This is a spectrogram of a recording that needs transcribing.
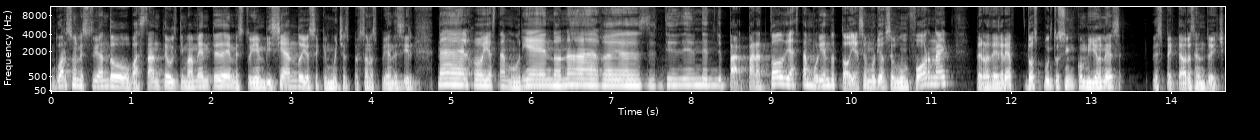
Warzone estoy estudiando bastante últimamente, me estoy enviciando. Yo sé que muchas personas podrían decir, nah, el juego ya está muriendo, nah, para, para todos ya está muriendo todo. Ya se murió según Fortnite, pero de Gref 2.5 millones de espectadores en Twitch.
